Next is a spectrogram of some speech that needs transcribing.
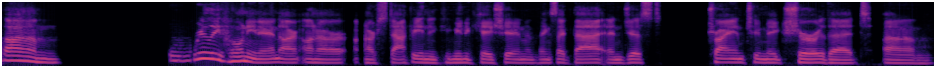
um, really honing in our, on our on our staffing and communication and things like that, and just trying to make sure that um,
